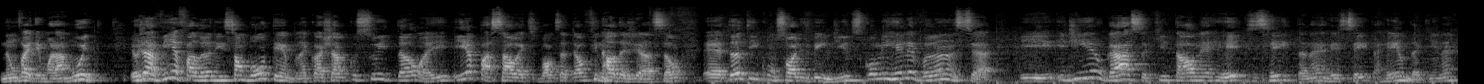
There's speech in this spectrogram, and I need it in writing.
Não vai demorar muito. Eu já vinha falando isso há um bom tempo, né? Que eu achava que o Suitão aí ia passar o Xbox até o final da geração, é, tanto em consoles vendidos como em relevância e, e dinheiro gasto aqui e tal, né? Receita, né? Receita, renda aqui, né?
